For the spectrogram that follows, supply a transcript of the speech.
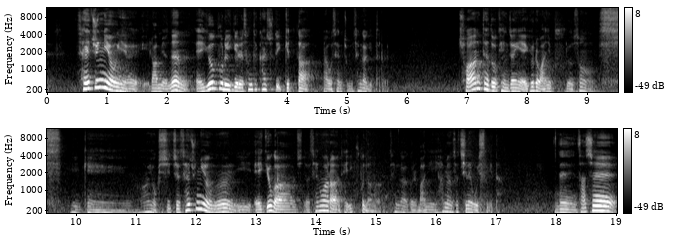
세준이 형이라면은 애교 부리기를 선택할 수도 있겠다라고 생- 좀 생각이 들어요. 저한테도 굉장히 애교를 많이 부려서 이게 아, 역시 제 세준이 형은 이 애교가 진짜 생활화돼 있구나 생각을 많이 하면서 지내고 있습니다. 네, 사실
